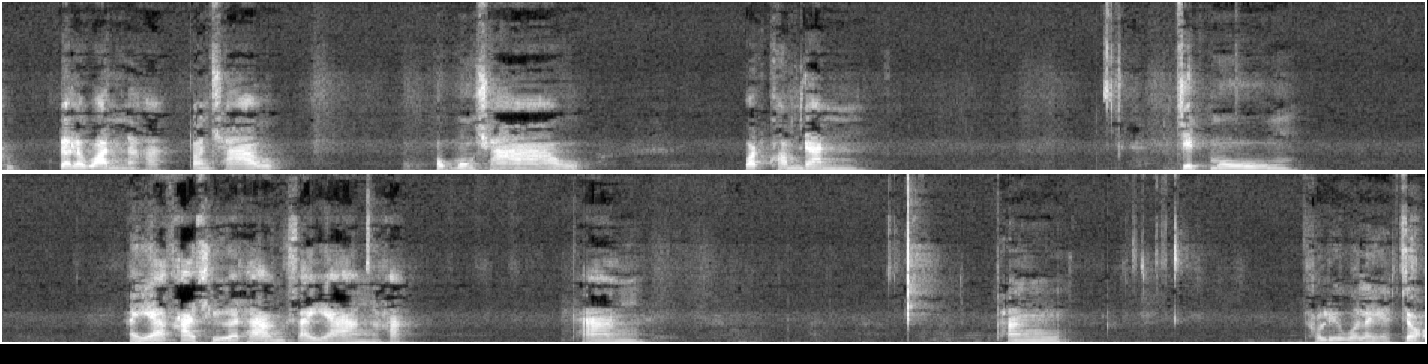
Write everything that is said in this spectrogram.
ทุกแต่ละวันนะคะ ตอนเช้าหกโมงเช้า วัดความดันเจ็ดโมงให้ยาฆ่าเชื้อทางสายยางนะคะ ทาง ทางเขาเรียกว่าอะไรอะเจาะ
